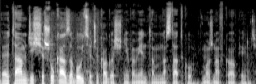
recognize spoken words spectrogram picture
E, Tam gdzieś się szuka zabójcy czy kogoś, nie pamiętam, na statku. Można w koopie grać.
